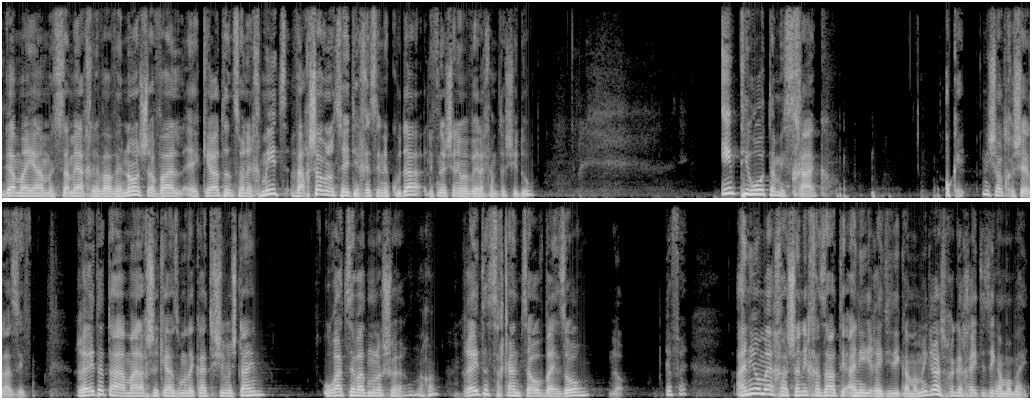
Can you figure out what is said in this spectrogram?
היה משמח לבב אנוש, אבל אה, קרטנסון החמיץ, ועכשיו אני רוצה להתייחס לנקודה לפני שאני מביא לכם את השידור. אם תראו את המשחק, אוקיי, אני אשאל אותך שאלה זיו, ראית את המהלך של קרטנסון בדקה ה-92? הוא רץ לבד מול השוער, נכון? ראית שחקן צהוב באזור? לא. יפה. אני אומר לך שאני חזרתי, אני ראיתי את זה גם במגרש, אחר כך ראיתי את זה גם בבית.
